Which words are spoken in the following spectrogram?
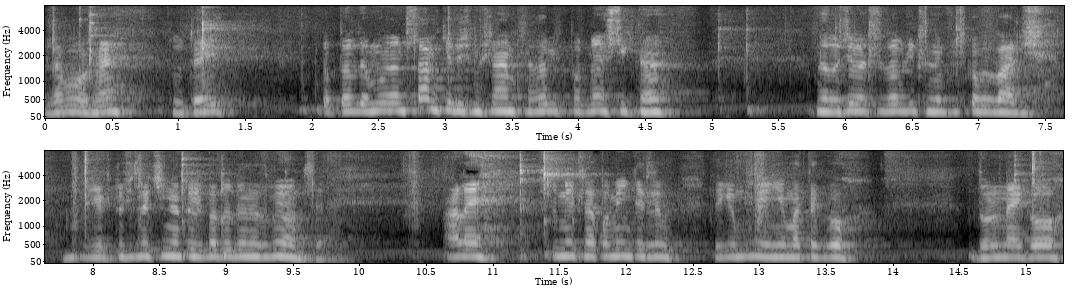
zaworze tutaj, to prawdę mówiąc sam kiedyś myślałem przerobić podnośnik na, na rozdziale hydraulicznym, wszystko wywalić. Jak to się zacina, to jest bardzo denerwujące. Ale w sumie trzeba pamiętać, że tak jak mówię, nie ma tego dolnego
